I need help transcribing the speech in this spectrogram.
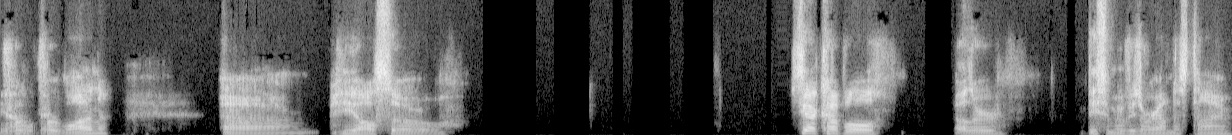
Yeah. for, okay. for one. Um, he also he's got a couple other decent movies around this time.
